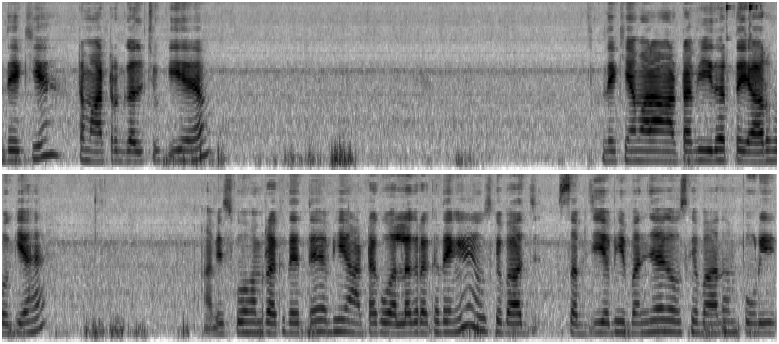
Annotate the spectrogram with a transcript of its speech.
देखिए, टमाटर गल चुकी है अब। देखिए, हमारा आटा भी इधर तैयार हो गया है। अब इसको हम रख देते हैं, अभी आटा को अलग रख देंगे, उसके बाद सब्ज़ी अभी बन जाएगा, उसके बाद हम पूड़ी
